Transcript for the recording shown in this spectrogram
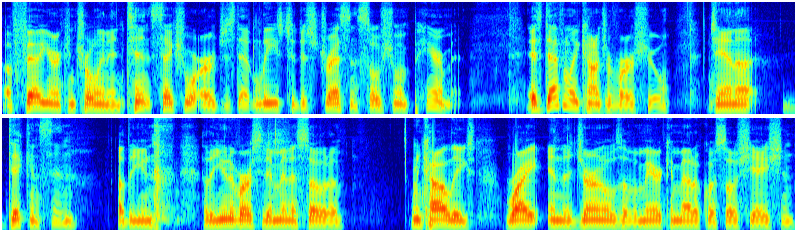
of failure in controlling intense sexual urges that leads to distress and social impairment. It's definitely controversial. Janna Dickenson of the, of the University of Minnesota and colleagues write in the Journals of American Medical Association.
